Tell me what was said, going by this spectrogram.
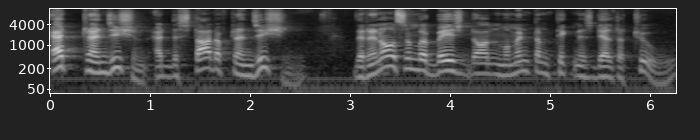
at transition, at the start of transition, the Reynolds number based on momentum thickness delta 2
